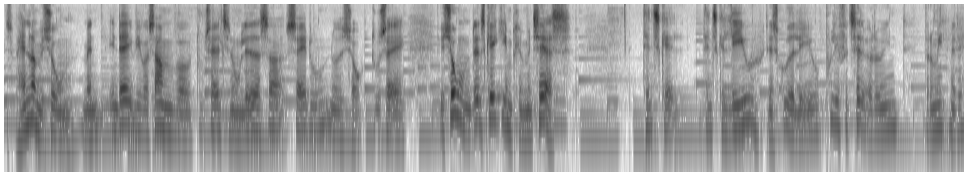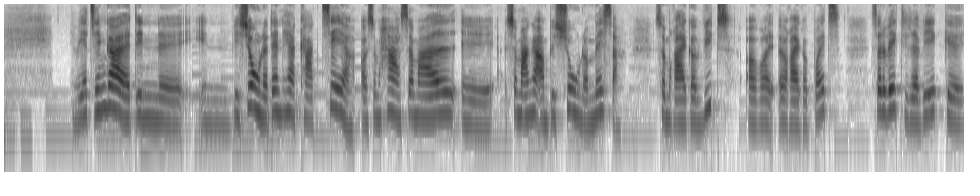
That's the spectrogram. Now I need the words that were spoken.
Mm. som handler om visionen. Men en dag, vi var sammen, hvor du talte til nogle ledere, så sagde du noget sjovt. Du sagde, visionen, den skal ikke implementeres. Den skal, den skal leve. Den skal ud og leve. Prøv lige at fortælle, hvad du mente, hvad du mente med det. Jamen, Jeg tænker, at en, øh, en vision af den her karakter, og som har så, meget, øh, så mange ambitioner med sig, som rækker vidt og, og rækker bredt, så er det vigtigt, at vi ikke øh,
